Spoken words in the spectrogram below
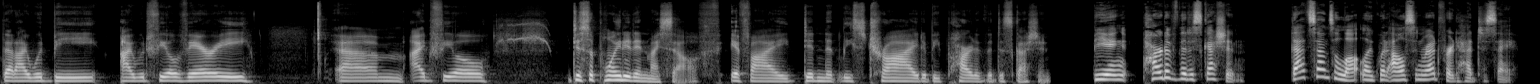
that I would be I would feel very um, I'd feel disappointed in myself if I didn't at least try to be part of the discussion. Being part of the discussion. That sounds a lot like what Alison Redford had to say.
